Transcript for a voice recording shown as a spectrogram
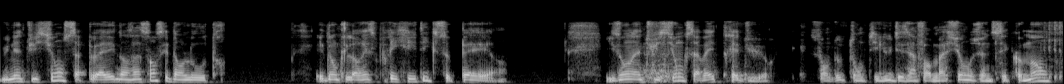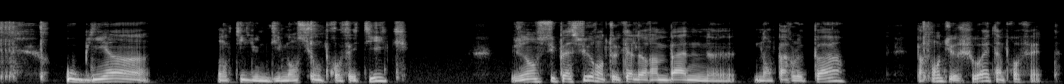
Une intuition, ça peut aller dans un sens et dans l'autre. Et donc leur esprit critique se perd. Ils ont l'intuition que ça va être très dur. Sans doute ont-ils eu des informations, je ne sais comment, ou bien ont-ils une dimension prophétique Je n'en suis pas sûr, en tout cas le Ramban euh, n'en parle pas. Par contre, Yoshua est un prophète.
